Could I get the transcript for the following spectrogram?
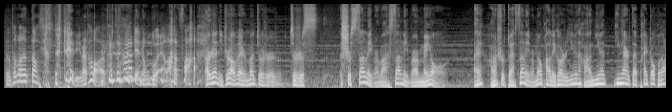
等他妈到这里边，他老 他他变成鬼了，操！而且你知道为什么就是就是是三里边吧？三里边没有，哎，好像是对三里边没有帕特里克，是因为他好像应该应该是在拍《招魂二》，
